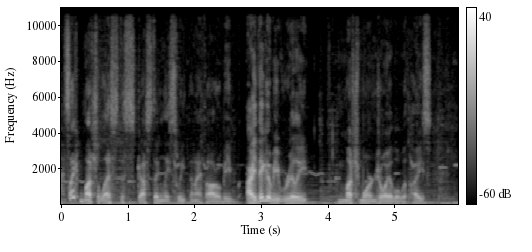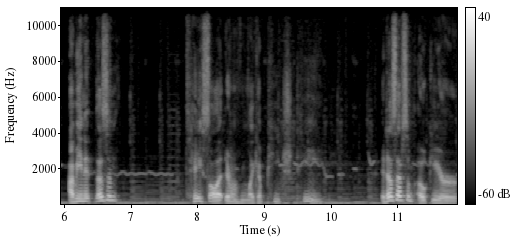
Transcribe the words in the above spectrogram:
It's like much less disgustingly sweet than I thought it would be. I think it would be really much more enjoyable with ice. I mean, it doesn't taste all that different from like a peach tea. It does have some oakier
